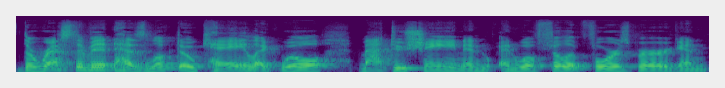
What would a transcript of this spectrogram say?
The rest of it has looked okay. Like will Matt Duchene and and will Filip Forsberg and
